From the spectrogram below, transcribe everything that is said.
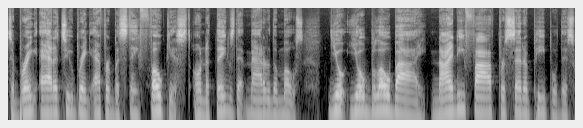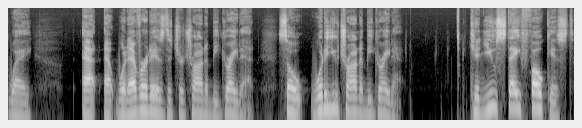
to bring attitude, bring effort, but stay focused on the things that matter the most. You'll you'll blow by 95% of people this way at at whatever it is that you're trying to be great at. So, what are you trying to be great at? Can you stay focused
